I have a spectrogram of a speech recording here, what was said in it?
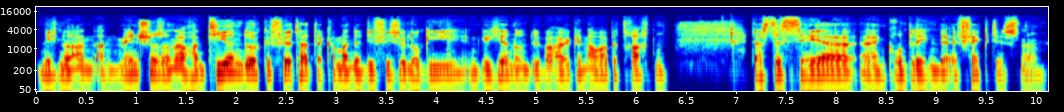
nicht nur an, an Menschen, sondern auch an Tieren durchgeführt hat. Da kann man dann die Physiologie im Gehirn und überall genauer betrachten, dass das sehr ein grundlegender Effekt ist. Ne?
